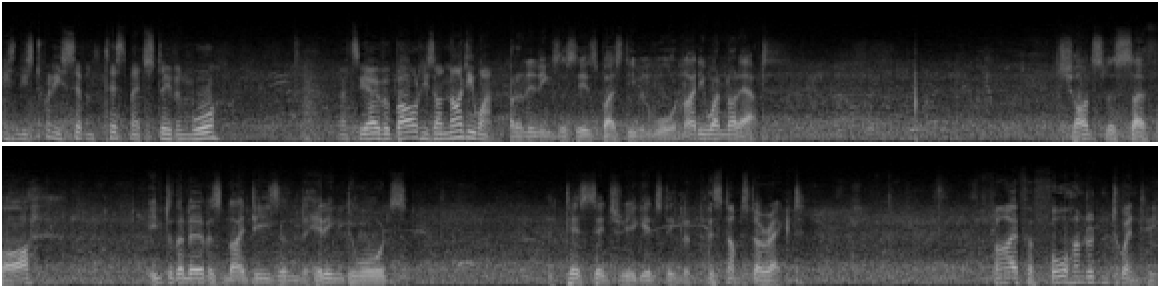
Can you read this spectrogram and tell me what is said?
He's in his 27th Test match, Stephen Waugh. That's the over bowled. He's on 91. What an innings this is by Stephen Waugh. 91 not out. Chanceless so far. Into the nervous 90s and heading towards a Test century against England. The stump's direct. Five for 420.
